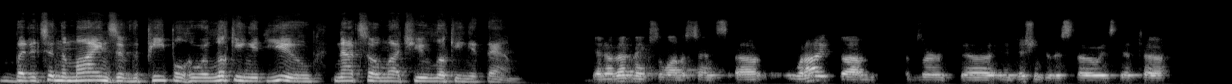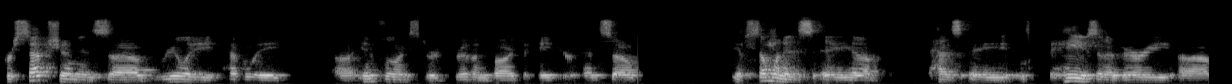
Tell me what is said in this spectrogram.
but it's in the minds of the people who are looking at you, not so much you looking at them. Yeah, no, that makes a lot of sense. Uh, what I've um, observed, uh, in addition to this, though, is that perception is really heavily uh, influenced or driven by behavior. And so, if someone is a uh, has a behaves in a very uh,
